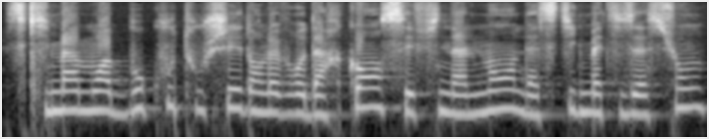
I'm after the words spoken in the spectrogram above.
Ce qui m'a, moi, beaucoup touché dans l'œuvre d'Arcan, c'est finalement la stigmatisation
